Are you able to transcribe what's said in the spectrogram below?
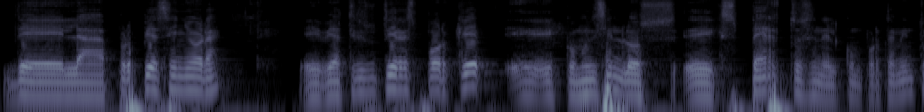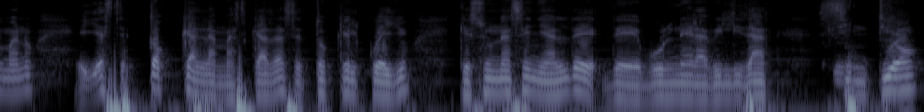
de la propia señora eh, Beatriz Gutiérrez porque, eh, como dicen los expertos en el comportamiento humano, ella se toca la mascada, se toca el cuello, que es una señal de, de vulnerabilidad. Sintió,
